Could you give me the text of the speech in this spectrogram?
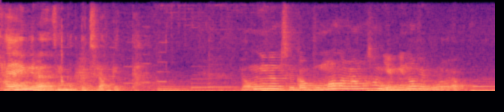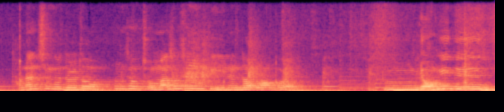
다행이라는 생각도 들었겠다. 영희는 제가 뭐만 하면 항상 예민하게 굴어요. 다른 친구들도 항상 저만 선생님께 이른다고 하고요. 음, 영희는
